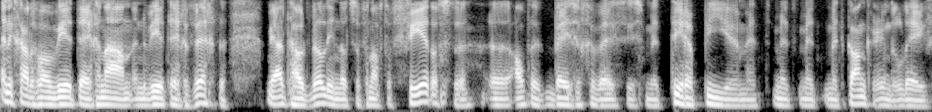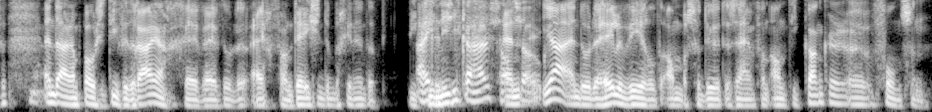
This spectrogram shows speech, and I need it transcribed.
En ik ga er gewoon weer tegenaan en er weer tegen vechten. Maar ja, het houdt wel in dat ze vanaf de veertigste eh altijd bezig geweest is met therapieën, met, met, met, met kanker in haar leven. En daar een positieve draai aan gegeven heeft door de eigen foundation te beginnen. Dat, die Eigen kliniek. ziekenhuis had en, ze ook. Ja, en door de hele wereld ambassadeur te zijn van anti-kankerfondsen.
